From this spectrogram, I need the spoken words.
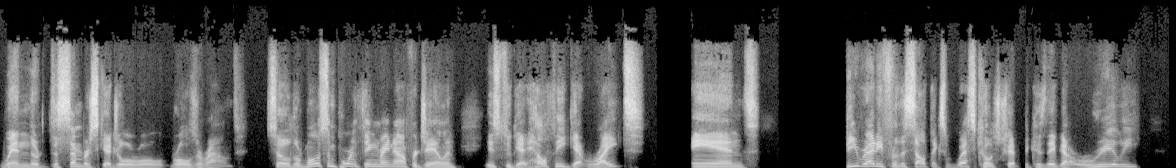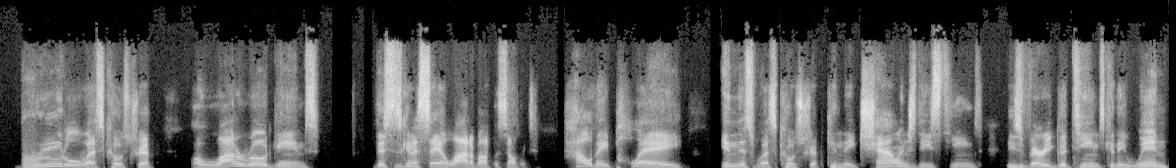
when the December schedule roll, rolls around. So the most important thing right now for Jaylen is to get healthy, get right, and be ready for the Celtics West Coast trip because they've got a really brutal West Coast trip, a lot of road games. This is going to say a lot about the Celtics, how they play in this West Coast trip. Can they challenge these teams, these very good teams? Can they win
